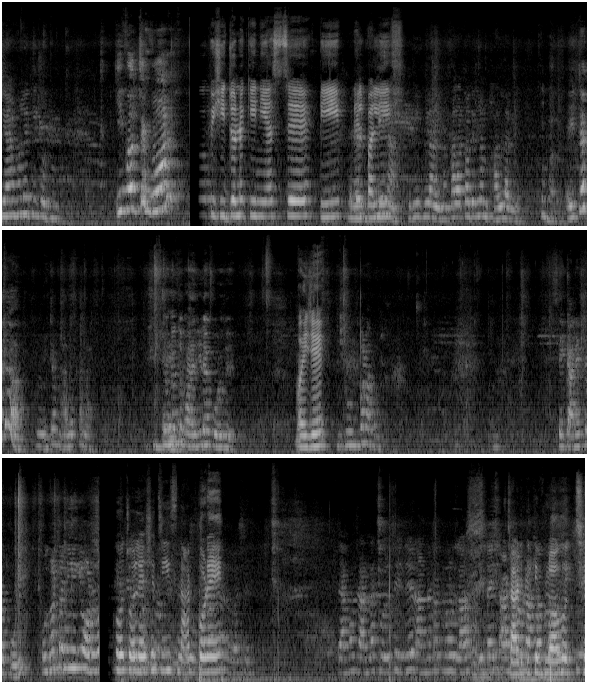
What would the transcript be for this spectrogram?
জ্যাম হলে কি করব? কি বলছে বোন তো পিসির জন্য কি নিয়ে আসছে? টিপ নেল পালিশ। রিপ্লাই না কালারটা দেখলাম ভালো লাগল। এইটা তো? এটা ভালো কালার জন্য তো ভাইজিরা করবে ওই যে সেই কানেরটা পরি। ওখানটা নিয়ে গিয়ে অর্ডার চলে এসেছি স্নান করে। চারিদিকে ব্লগ হচ্ছে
